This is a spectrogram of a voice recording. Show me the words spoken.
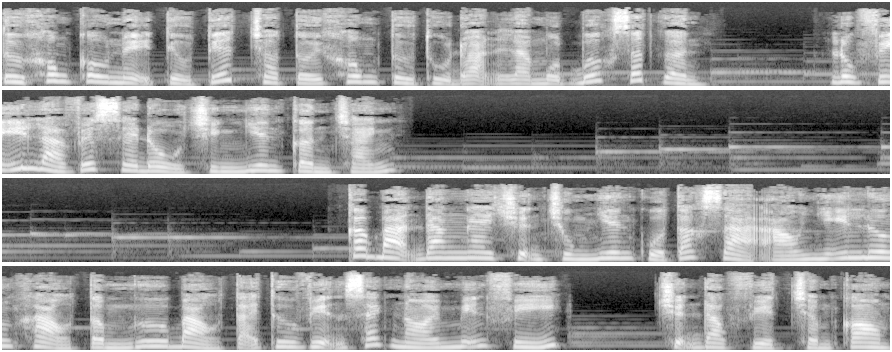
từ không câu nệ tiểu tiết cho tới không từ thủ đoạn là một bước rất gần. Lục Vĩ là vết xe đổ Trình Nhiên cần tránh. Các bạn đang nghe chuyện trùng niên của tác giả áo nhĩ lương khảo tầm ngư bảo tại thư viện sách nói miễn phí. Chuyện đọc việt.com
